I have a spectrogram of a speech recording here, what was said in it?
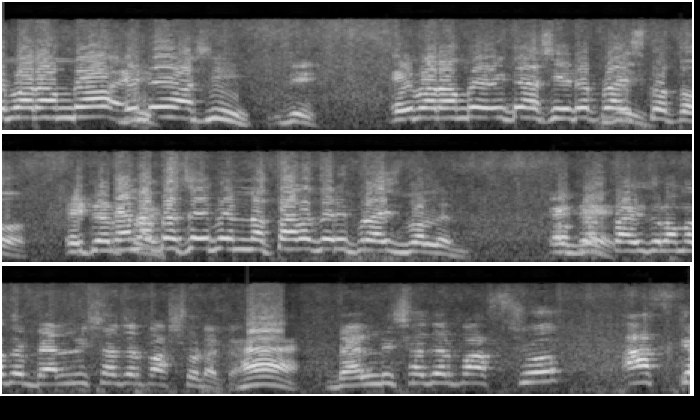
এবার আমরা এটাই আসি। জি। এবার আমরা এটা আসি এটা প্রাইস কত? কেন চাইবেন না? তাড়াতাড়ি প্রাইস বলেন। এটা প্রাইস হলো আমাদের বিয়াল্লিশ হাজার পাঁচশো টাকা। হ্যাঁ। বিয়াল্লিশ হাজার পাঁচশো আজকে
